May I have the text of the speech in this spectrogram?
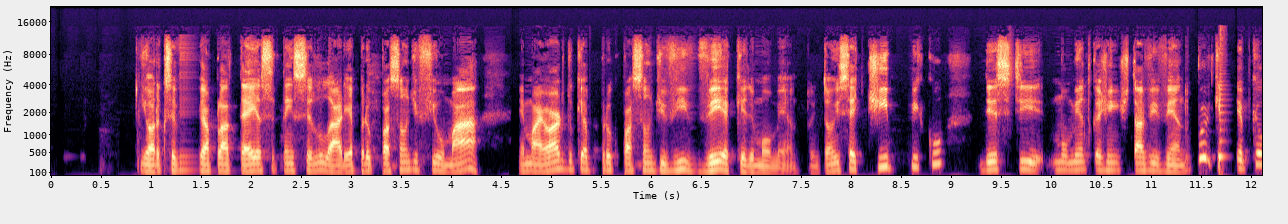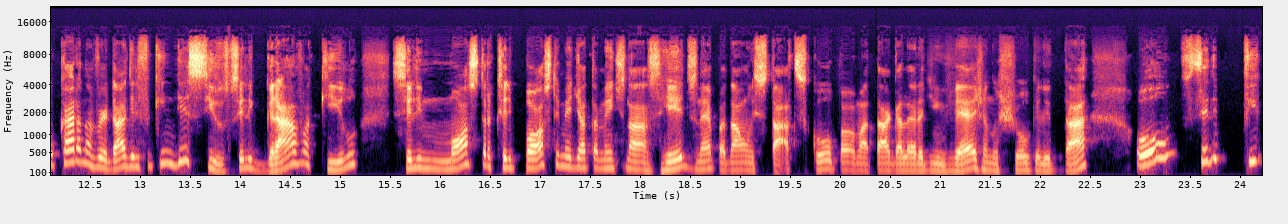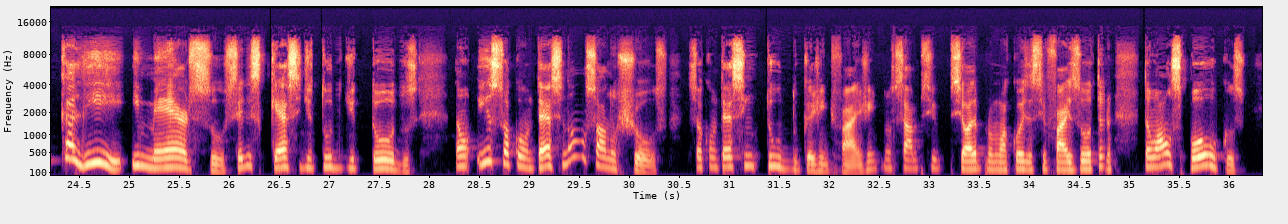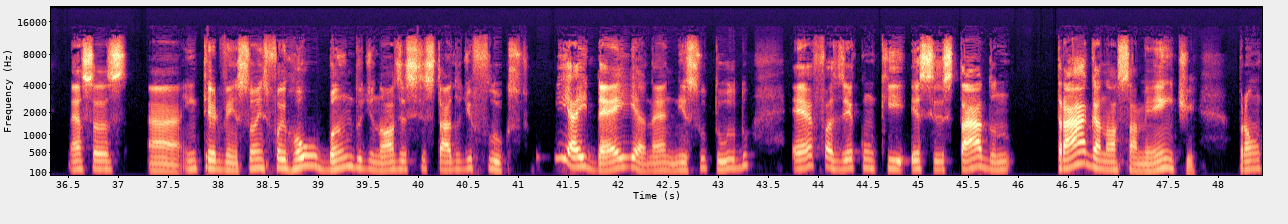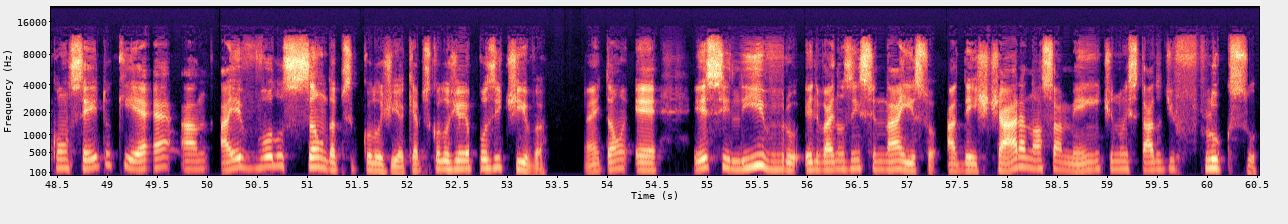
E a hora que você vê a plateia, você tem celular. E a preocupação de filmar é maior do que a preocupação de viver aquele momento. Então, isso é típico desse momento que a gente está vivendo. Por quê? Porque o cara, na verdade, ele fica indeciso. Se ele grava aquilo, se ele mostra, se ele posta imediatamente nas redes, né, para dar um status quo, para matar a galera de inveja no show que ele tá, ou se ele fica ali imerso, se ele esquece de tudo, de todos. Então, isso acontece não só nos shows, isso acontece em tudo que a gente faz. A gente não sabe se, se olha para uma coisa, se faz outra. Então, aos poucos, essas ah, intervenções foi roubando de nós esse estado de fluxo. E a ideia né, nisso tudo é fazer com que esse estado traga a nossa mente para um conceito que é a, a, evolução da psicologia, que é a psicologia positiva. Né? Então, é, esse livro ele vai nos ensinar isso, a deixar a nossa mente no estado de fluxo,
